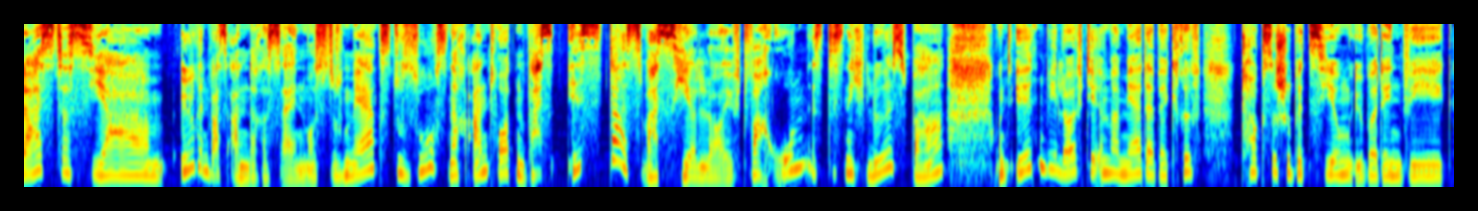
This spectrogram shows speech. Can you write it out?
dass das ja irgendwas anderes sein muss. Du merkst, du suchst nach Antworten, was ist das, was hier läuft? Warum ist es nicht lösbar? Und irgendwie läuft dir immer mehr der Begriff toxische Beziehung über den Weg.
